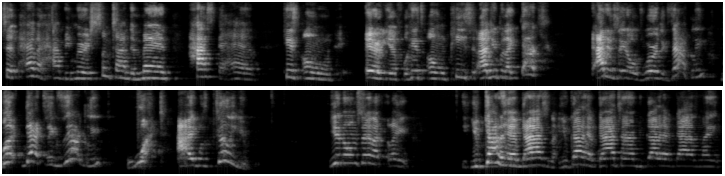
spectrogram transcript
to have a happy marriage, sometimes the man has to have his own area for his own peace. And I just be like, that's I didn't say those words exactly, but that's exactly what I was telling you. You know what I'm saying? Like, like you gotta have guys. You gotta have guy time. You gotta have guys like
